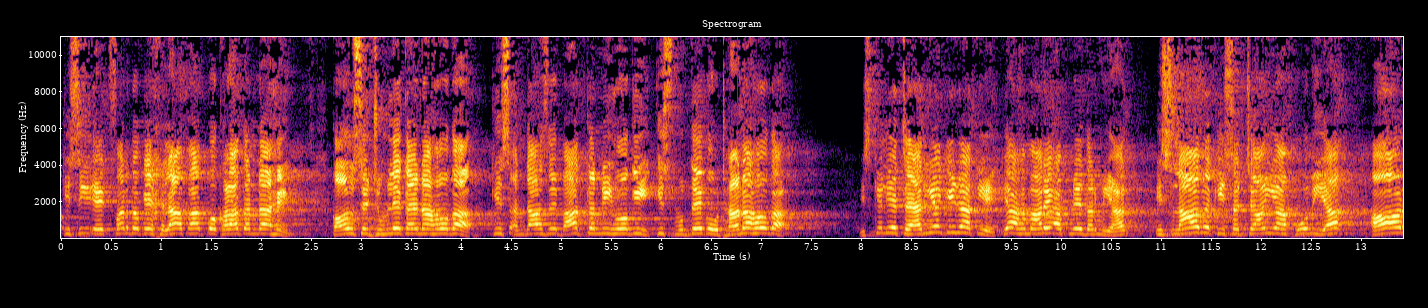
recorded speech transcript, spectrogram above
کسی ایک فرد کے خلاف آپ کو کھڑا کرنا ہے۔ کون سے جملے کہنا ہوگا؟ کس انداز سے بات کرنی ہوگی؟ کس مدعے کو اٹھانا ہوگا؟ اس کے لیے تیاریاں کی جاتی ہے کیا ہمارے اپنے درمیان اسلام کی سچائیاں، خوبیاں اور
